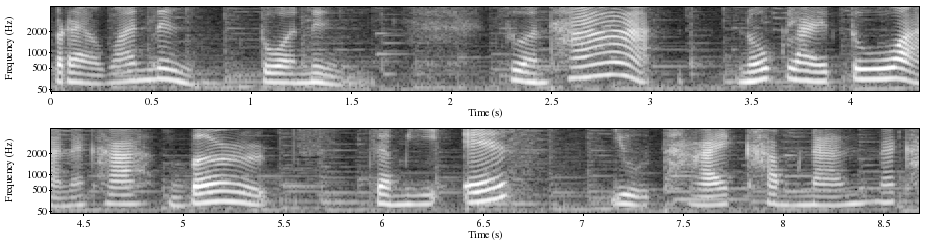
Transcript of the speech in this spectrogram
แปลว่า 1 ตัวหนึ่งส่วนถ้านกหลายตัวนะคะ birds จะมี s อยู่ท้ายคำนั้นนะค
